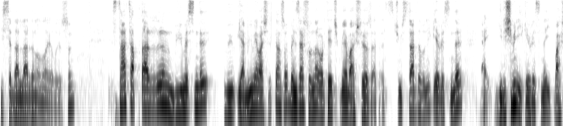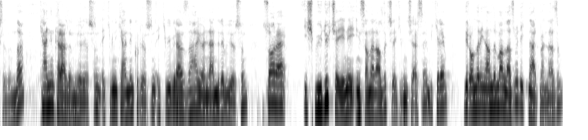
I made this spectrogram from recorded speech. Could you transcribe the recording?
hissedarlardan onay alıyorsun. Startupların büyümesinde büyü, yani büyümeye başladıktan sonra benzer sorunlar ortaya çıkmaya başlıyor zaten. Çünkü startup'ın ilk evresinde yani girişimin ilk evresinde ilk başladığında kendin kararlarını veriyorsun. Ekibini kendin kuruyorsun. Ekibi biraz daha yönlendirebiliyorsun. Sonra iş büyüdükçe yeni insanlar aldıkça ekibin içerisinde bir kere bir onları inandırman lazım ve ikna etmen lazım.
